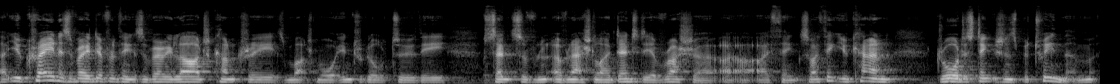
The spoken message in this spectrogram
Uh, Ukraine is a very different thing. It's a very large country. It's much more integral to the sense of, of national identity of Russia, I, I think. So I think you can draw distinctions between them.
